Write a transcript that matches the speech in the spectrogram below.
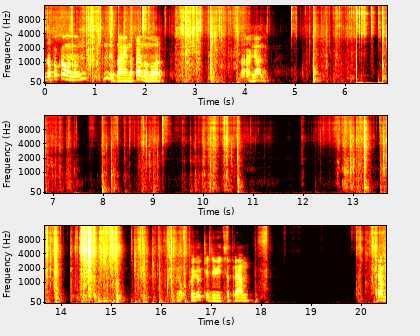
Запаковано, ну, не знаю, напевно, норм. Зараз глянемо. Ну, пилюки, дивіться, прям. Прям,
